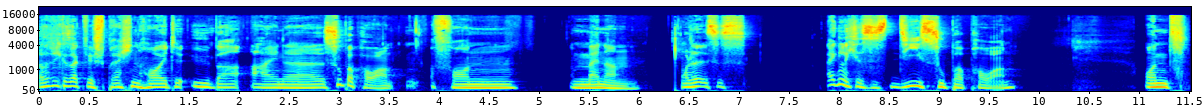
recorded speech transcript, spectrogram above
Also habe ich gesagt, wir sprechen heute über eine Superpower von Männern. Oder ist es, eigentlich ist es die Superpower. Und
